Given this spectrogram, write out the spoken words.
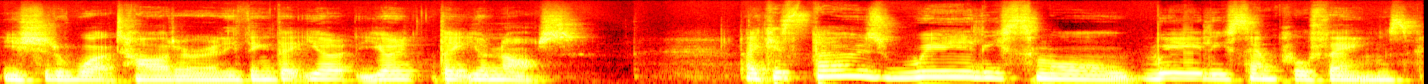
you should have worked harder or anything, that you're you're that you're not. Like it's those really small, really simple things.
